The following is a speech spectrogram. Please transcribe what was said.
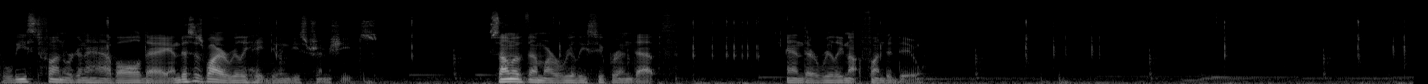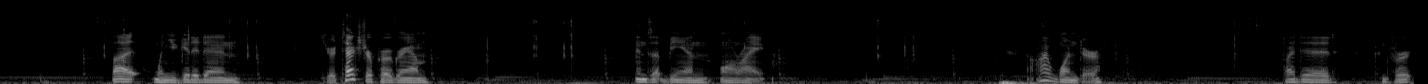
The least fun we're going to have all day. And this is why I really hate doing these trim sheets. Some of them are really super in-depth. And they're really not fun to do. But when you get it in your texture program, ends up being all right. Now, I wonder if I did convert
